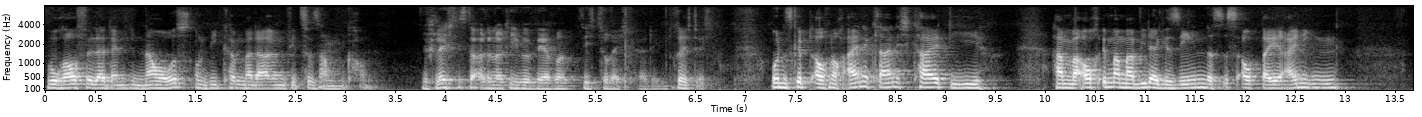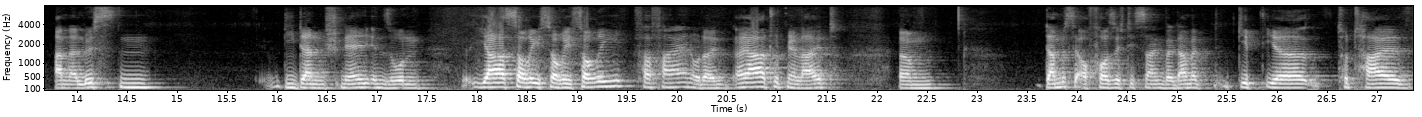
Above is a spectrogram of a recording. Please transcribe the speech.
worauf will er denn hinaus und wie können wir da irgendwie zusammenkommen. Die schlechteste Alternative wäre, sich zu rechtfertigen. Richtig. Und es gibt auch noch eine Kleinigkeit, die haben wir auch immer mal wieder gesehen. Das ist auch bei einigen Analysten, die dann schnell in so ein Ja, sorry, sorry, sorry verfallen oder Ja, tut mir leid. Ähm, da müsst ihr auch vorsichtig sein, weil damit gebt ihr total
